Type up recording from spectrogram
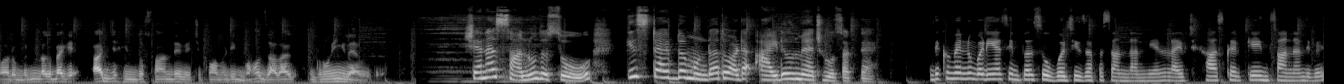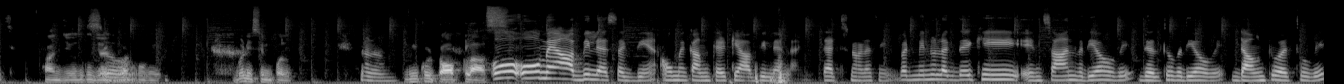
ਔਰ ਮੈਨੂੰ ਲੱਗਦਾ ਕਿ ਅੱਜ ਹਿੰਦੁਸਤਾਨ ਦੇ ਵਿੱਚ ਕਾਮੇਡੀ ਬਹੁਤ ਜ਼ਿਆਦਾ ਗਰੋਇੰਗ ਲੈਵਲ ਤੇ। ਸ਼ਹਿਨਾਜ਼ ਸਾਨੂੰ ਦੱਸੋ ਕਿਸ ਟਾਈਪ ਦਾ ਮੁੰਡਾ ਤੁਹਾਡਾ ਆਈਡਲ ਮੈਚ ਹੋ ਸਕਦਾ ਹੈ? ਦੇਖੋ ਮੈਨੂੰ ਬੜੀਆਂ ਸਿੰਪਲ ਸੋਬਰ ਚੀਜ਼ਾਂ ਪਸੰਦ ਆਉਂਦੀਆਂ ਨੇ ਲਾਈਫ 'ਚ ਖਾਸ ਕਰਕੇ ਇਨਸਾਨਾਂ ਦੇ ਵਿੱਚ। ਹਾਂਜੀ ਉਹਦੇ ਕੋਲ So- ਜੈਗਵਾਰ ਹੋ ਗਏ ਬੜੀ ਸਿੰਪਲ ਨਾ ਨਾ ਬਿਲਕੁਲ ਟੌਪ ਕਲਾਸ ਉਹ ਉਹ ਮੈਂ ਆਪ ਵੀ ਲੈ ਸਕਦੀ ਹਾਂ ਉਹ ਮੈਂ ਕੰਮ ਕਰਕੇ ਆਪ ਵੀ ਲੈ ਲਾਂਗੀ that's not a thing but ਮੈਨੂੰ ਲੱਗਦਾ ਹੈ ਕਿ ਇਨਸਾਨ ਵਧੀਆ ਹੋਵੇ ਦਿਲ ਤੋਂ ਵਧੀਆ ਹੋਵੇ ਡਾਊਨ ਟੂ ਅਰਥ ਹੋਵੇ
